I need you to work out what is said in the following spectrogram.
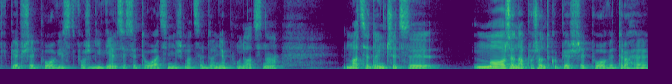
w pierwszej połowie stworzyli więcej sytuacji niż Macedonia Północna. Macedończycy może na początku pierwszej połowy trochę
